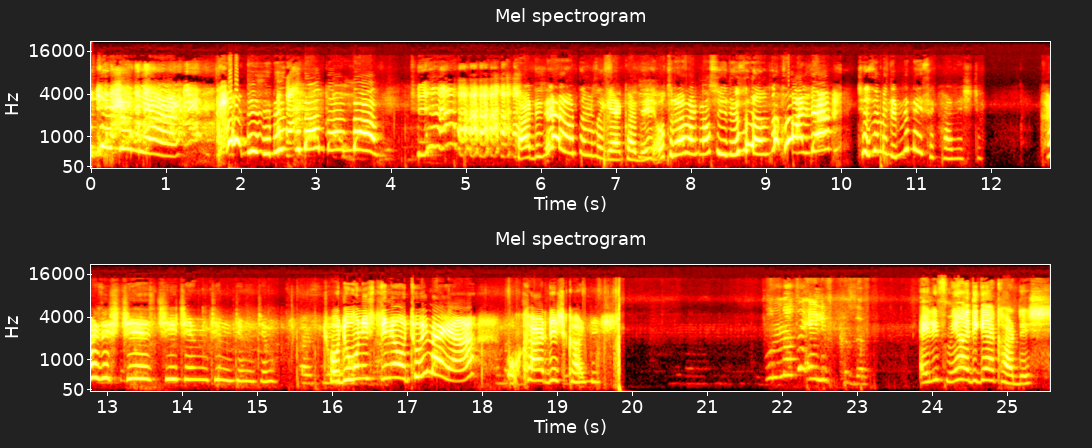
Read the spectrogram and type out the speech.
oturdun ya. Kardeşin üstüne oturdun. Kardeşin ortamıza gel kardeş. Oturarak nasıl yürüyorsun anladın halde. Çözemedim de neyse kardeşim. Kardeşciğiz cicim cim cim cim. Çocuğun üstüne oturma ya. O kardeş kardeş. Bunun adı Elif kızım. Elif mi? Hadi gel kardeş.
